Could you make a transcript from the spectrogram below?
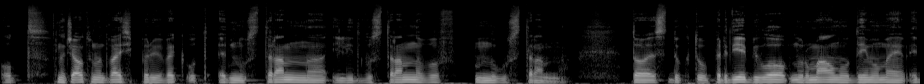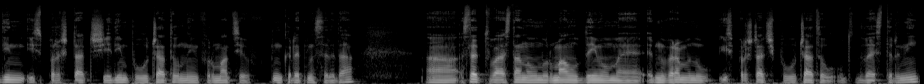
от в началото на 21 век от едностранна или двустранна в многостранна. Тоест, докато преди е било нормално да имаме един изпращач и един получател на информация в конкретна среда, а, след това е станало нормално да имаме едновременно изпращач и получател от две страни.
